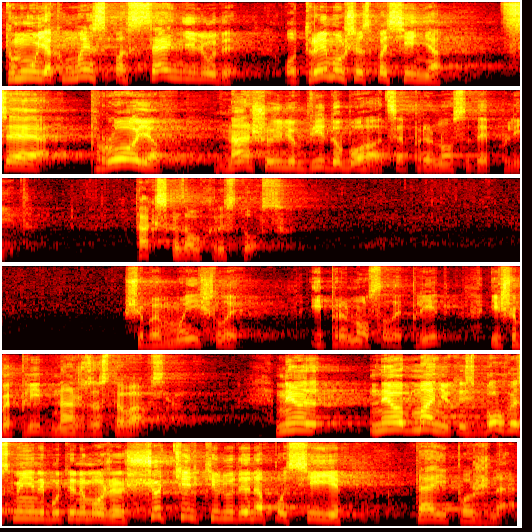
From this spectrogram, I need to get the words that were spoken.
Тому як ми спасенні люди, отримавши спасіння, це прояв нашої любві до Бога, це приносити плід. Так сказав Христос. Щоб ми йшли і приносили плід, і щоб плід наш зоставався. Не, не обманюйтесь, Бог не бути не може. Що тільки людина посіє, те й пожне.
